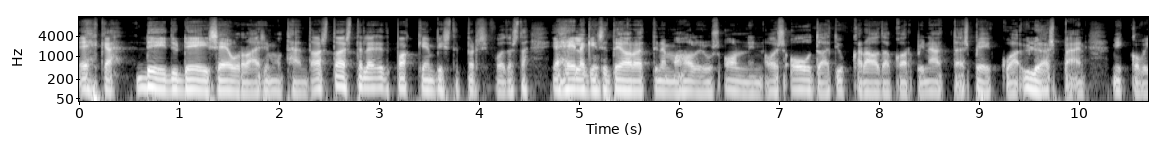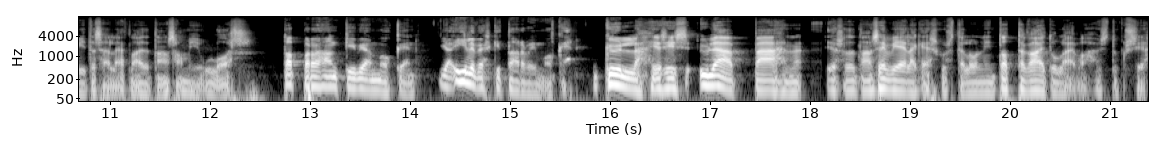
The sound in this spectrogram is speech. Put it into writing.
ehkä day to day seuraisi, mutta hän taas taistelee sitten pakkien pistepörssivoitosta, ja heilläkin se teoreettinen mahdollisuus on, niin olisi outoa, että Jukka Rautakorpi näyttäisi peikkua ylöspäin Mikko Viitaselle, että laitetaan Sami ulos. Tappara hankkii vielä moken, ja Ilveskin tarvii moken. Kyllä, ja siis yläpäähän jos otetaan se vielä keskusteluun, niin totta kai tulee vahvistuksia.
